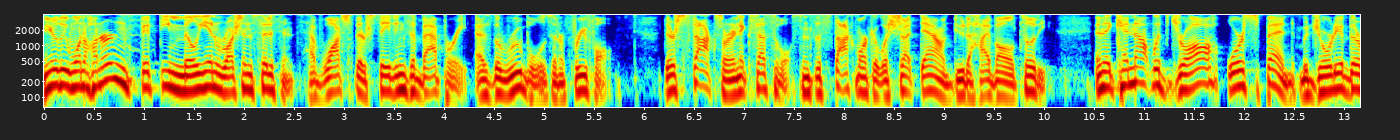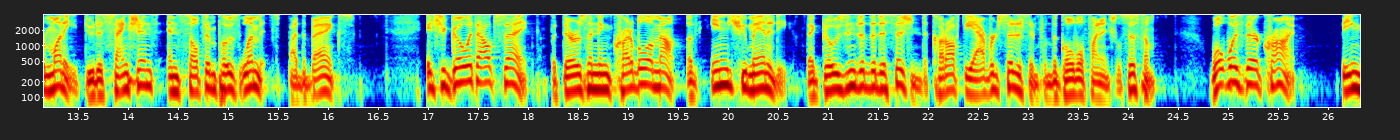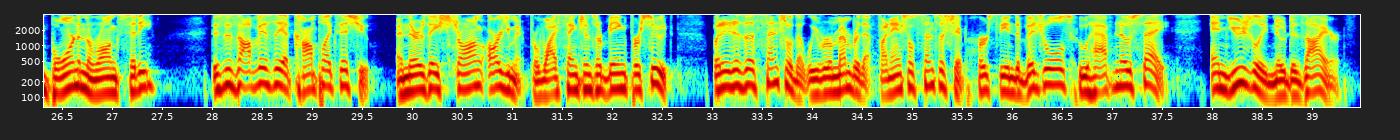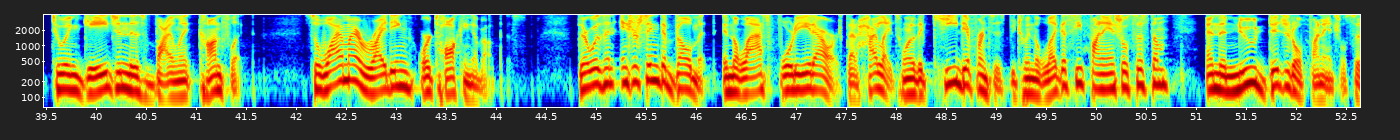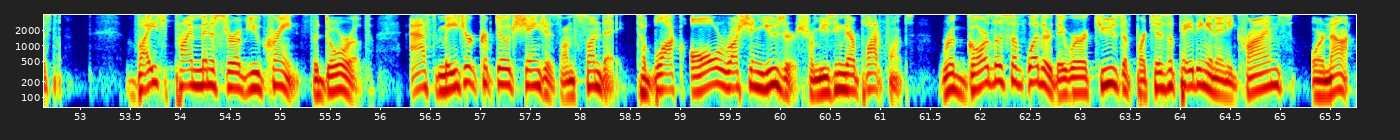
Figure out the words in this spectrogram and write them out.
Nearly 150 million Russian citizens have watched their savings evaporate as the ruble is in a freefall. Their stocks are inaccessible since the stock market was shut down due to high volatility, and they cannot withdraw or spend majority of their money due to sanctions and self-imposed limits by the banks. It should go without saying, but there is an incredible amount of inhumanity that goes into the decision to cut off the average citizen from the global financial system. What was their crime? Being born in the wrong city? This is obviously a complex issue, and there is a strong argument for why sanctions are being pursued. But it is essential that we remember that financial censorship hurts the individuals who have no say and usually no desire to engage in this violent conflict. So, why am I writing or talking about this? There was an interesting development in the last 48 hours that highlights one of the key differences between the legacy financial system and the new digital financial system. Vice Prime Minister of Ukraine, Fedorov, asked major crypto exchanges on Sunday to block all Russian users from using their platforms, regardless of whether they were accused of participating in any crimes or not.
